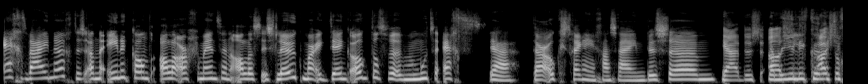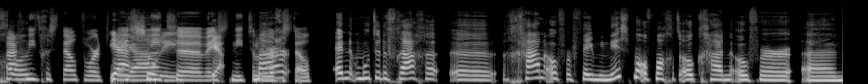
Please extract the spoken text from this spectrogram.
echt weinig. Dus aan de ene kant alle argumenten en alles is leuk. Maar ik denk ook dat we, we moeten echt ja, daar ook streng in gaan zijn. Dus ehm, Ja, dus als, jullie je, kunnen als je toch vraag gewoon- niet gesteld wordt, Ja, wees, sorry. niet, wees Ja. niet Maar- teleurgesteld. En moeten de vragen eh, gaan over feminisme of mag het ook gaan over ehm,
